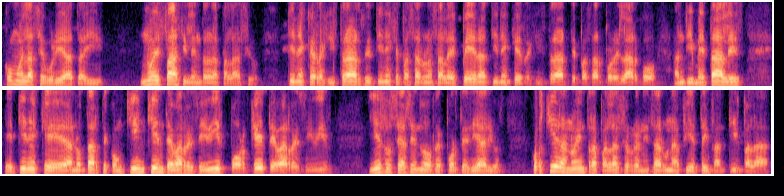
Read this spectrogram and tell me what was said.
cómo es la seguridad ahí. No es fácil entrar a Palacio. Tienes que registrarte, tienes que pasar una sala de espera, tienes que registrarte, pasar por el arco antimetales, eh, tienes que anotarte con quién, quién te va a recibir, por qué te va a recibir. Y eso se hace en los reportes diarios. Cualquiera no entra a Palacio a organizar una fiesta infantil para,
